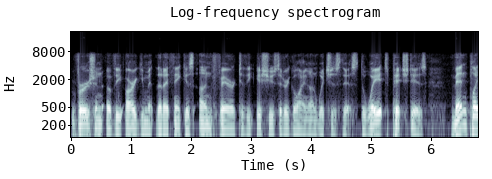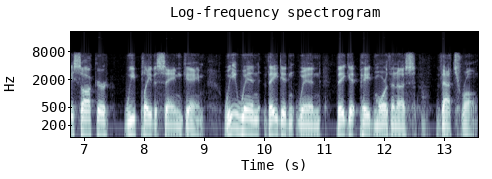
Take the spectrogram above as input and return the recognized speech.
version of the argument that I think is unfair to the issues that are going on, which is this: the way it's pitched is, men play soccer, we play the same game. We win, they didn't win, they get paid more than us. That's wrong.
